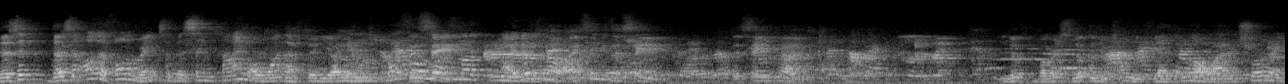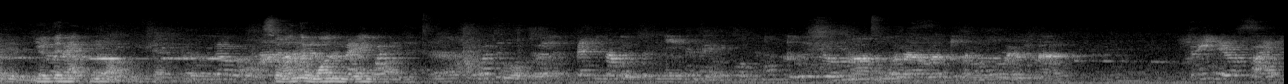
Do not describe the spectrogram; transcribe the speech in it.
Does it, does all the other phone rings at the same time or one after the other? one? My The phone was same. not ringing. I don't know. I think it's the same. The same time. Look, Boris, look on your phone if you had the No, oh, call. I'm sure I did. You did not? No. Okay. So only one ring probably. Three zero five four.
